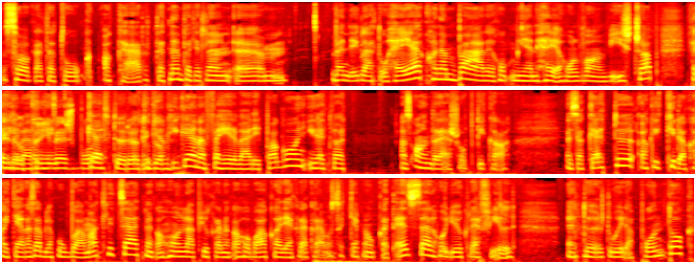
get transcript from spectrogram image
szolgáltatók akár, tehát nem feltétlenül vendéglátó helyek, hanem bármilyen hely, ahol van vízcsap. Fehérváron kettőről igen. tudok, igen, a Fehérvári Pagony, illetve az András Optika. Ez a kettő, akik kirakhatják az ablakukba a matricát, meg a honlapjukra, meg ahova akarják, reklámozhatják magukat ezzel, hogy ők refil e, töltsd újra pontok,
